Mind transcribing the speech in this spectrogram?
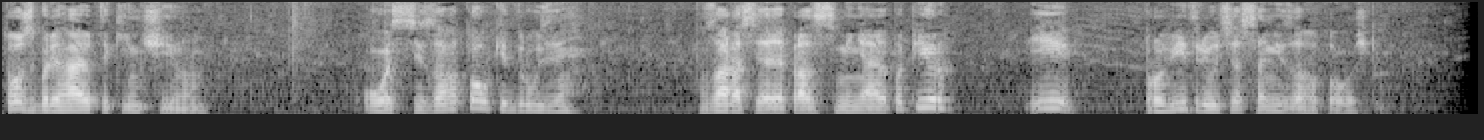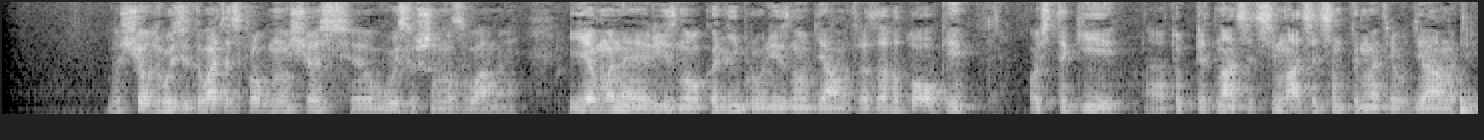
тож зберігаю таким чином. Ось ці заготовки, друзі. Зараз я якраз зміняю папір і провітрюються самі заготовочки. Ну що, друзі, давайте спробуємо щось е, висушимо з вами. Є в мене різного калібру, різного діаметра заготовки. Ось такі е, тут 15-17 см в діаметрі.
